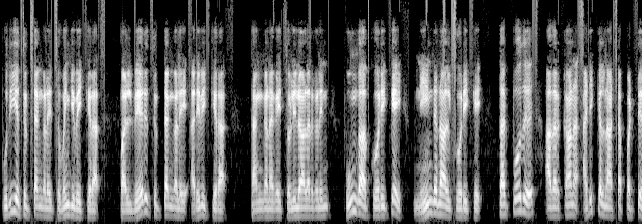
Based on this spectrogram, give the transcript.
புதிய திட்டங்களை துவங்கி வைக்கிறார். பல்வேறு திட்டங்களை அறிவிக்கிறார். தங்க நகை தொழிலாளர்களின் பூங்கா கோரிக்கை நீண்ட நாள் கோரிக்கை தற்போது அதற்கான அடிக்கல் நாட்டப்பட்டு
